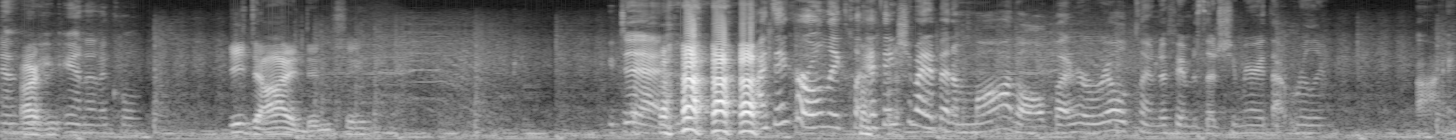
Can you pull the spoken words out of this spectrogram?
You know who Alright. Anna Nicole. She died, didn't she? She did. I think her only, cla I think she might have been a model, but her real claim to fame is that she married that really guy.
